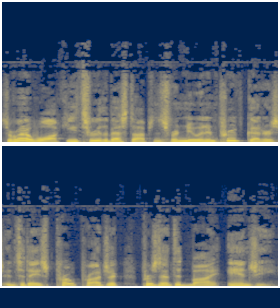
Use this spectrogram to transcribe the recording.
So we're going to walk you through the best options for new and improved gutters in today's Pro Project presented by Angie.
